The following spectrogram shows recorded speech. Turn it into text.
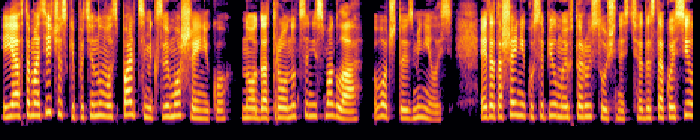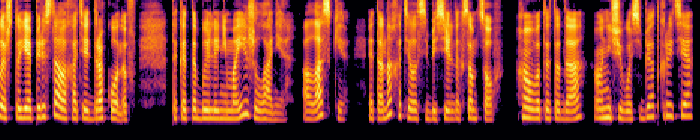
И я автоматически потянулась пальцами к своему ошейнику, но дотронуться не смогла. Вот что изменилось. Этот ошейник усыпил мою вторую сущность, да с такой силой, что я перестала хотеть драконов. Так это были не мои желания, а ласки. Это она хотела себе сильных самцов. А вот это да, а ничего себе открытие.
